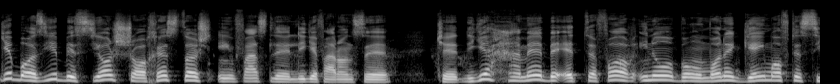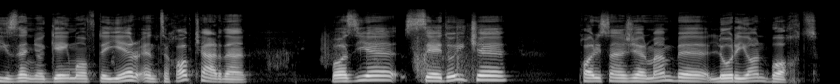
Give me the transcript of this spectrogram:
یه بازی بسیار شاخص داشت این فصل لیگ فرانسه که دیگه همه به اتفاق اینو به عنوان game of season یا game of the year انتخاب کردن. بازی سه دوی که پاریس سن به لوریان باخت.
